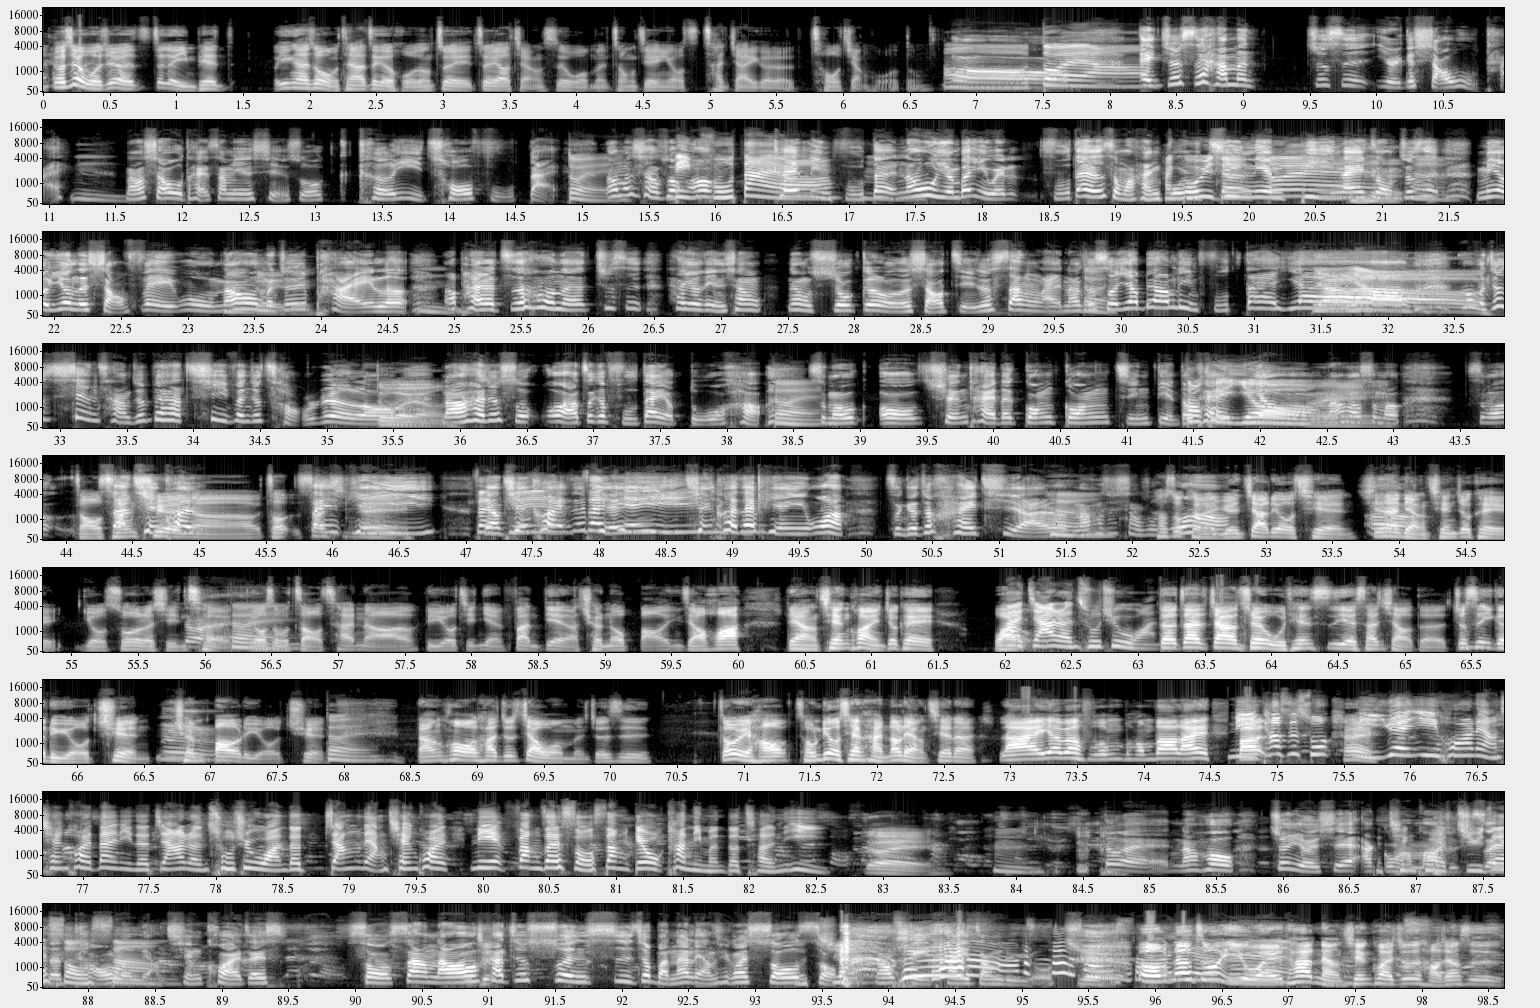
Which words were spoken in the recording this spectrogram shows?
而且我觉得这个影片。应该说，我们参加这个活动最最要讲的是，我们中间有参加一个抽奖活动。哦，对啊，哎、欸，就是他们就是有一个小舞台，嗯，然后小舞台上面写说可以抽福袋，对，然后我们想说领福袋、哦、可以领福袋，嗯、然后我原本以为福袋是什么韩国纪念币那一种，就是没有用的小废物，然后我们就去排了，然后排了之后呢，就是它有点像那种 show girl 的小姐就上来，然后就说要不要领福袋呀？然后我们就现场就被他气氛就炒热了，对啊，然后他就说哇，这个福袋有多好，对，什么哦，全台的观光景点都可以用，然后什么。什么早餐券啊？早再便宜两千块，再便宜一千块，再便宜哇！整个就嗨起来了。然后就想说，他说可能原价六千，现在两千就可以有所有的行程，有什么早餐啊、旅游景点、饭店啊，全都包。你只要花两千块，你就可以带家人出去玩。对，带家人出去五天四夜三小的，就是一个旅游券，全包旅游券。对，然后他就叫我们就是。周宇豪从六千喊到两千了，来，要不要红红包？来，你他是说你愿意花两千块带你的家人出去玩的，将两千块捏放在手上给我看你们的诚意。对，嗯，对，然后就有一些阿公阿妈举在手上，掏了两千块在手上，然后他就顺势就把那两千块收走，然后给他一张旅游券。我们当初以为他两千块就是好像是。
